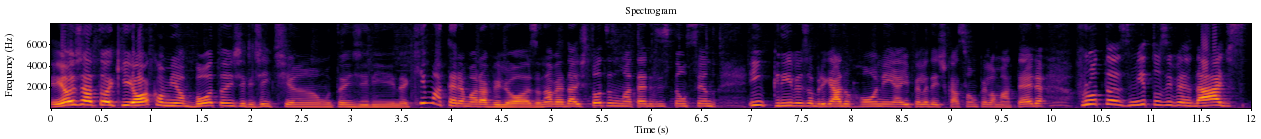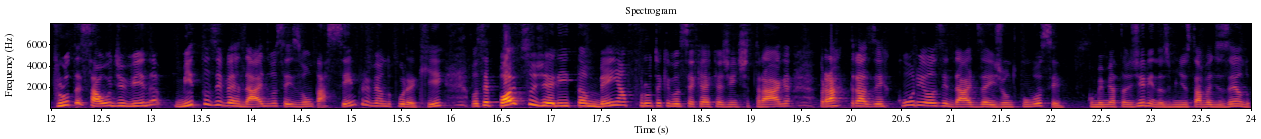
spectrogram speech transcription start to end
Eu já tô aqui, ó, com a minha boa tangerina. Gente, amo tangerina. Que matéria maravilhosa. Na verdade, todas as matérias estão sendo incríveis. Obrigado, Rony, aí, pela dedicação, pela matéria. Frutas, mitos e verdades. Frutas, saúde e vida. Mitos e verdades, vocês vão estar tá sempre vendo por aqui. Você pode sugerir também a fruta que você quer que a gente traga para trazer curiosidades aí junto com você comer minha tangerina. Os meninos estavam dizendo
